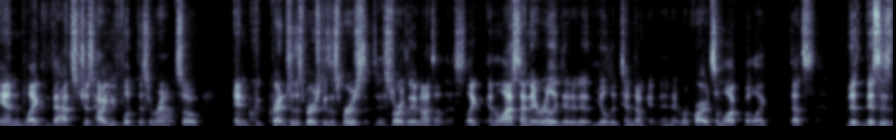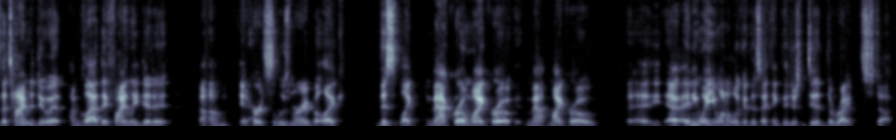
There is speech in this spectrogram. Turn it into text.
and like that's just how you flip this around. So and credit to the Spurs because the Spurs historically have not done this. Like, and the last time they really did it, it yielded Tim Duncan, and it required some luck. But like, that's this. This is the time to do it. I'm glad they finally did it. um, it hurts to lose Murray, but like this, like macro, micro, ma- micro, uh, any way you want to look at this, I think they just did the right stuff.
